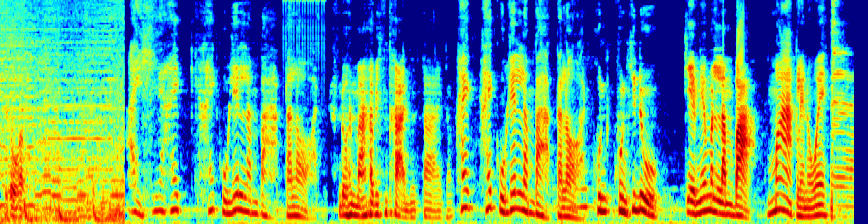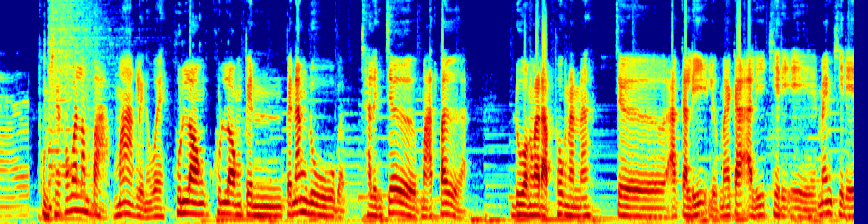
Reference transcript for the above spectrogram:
เนโกครับ ไอ้เฮียให้ให้กูเล่นลำบากตลอด โดนม้าวิ่งผ่านจนตายครับ ให้ให้กูเล่นลำบากตลอด คุณคุณคิดดูเกมนี้มันลำบากมากเลยนะเว้ย ผมใช้คำว่าลำบากมากเลยนะเว้ย คุณลองคุณลองเป็นไปนั่งดูแบบ Challenger Master อะดวงระดับพวกนั้นนะ เจออากาลิหรือไม่ก็อาลิ KDA แม่ง KDA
